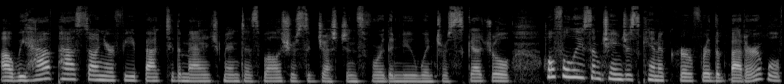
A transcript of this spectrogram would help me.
Uh, we have passed on your feedback to the management management as well as your suggestions for the new winter schedule. Hopefully, some changes can occur for the better. We'll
